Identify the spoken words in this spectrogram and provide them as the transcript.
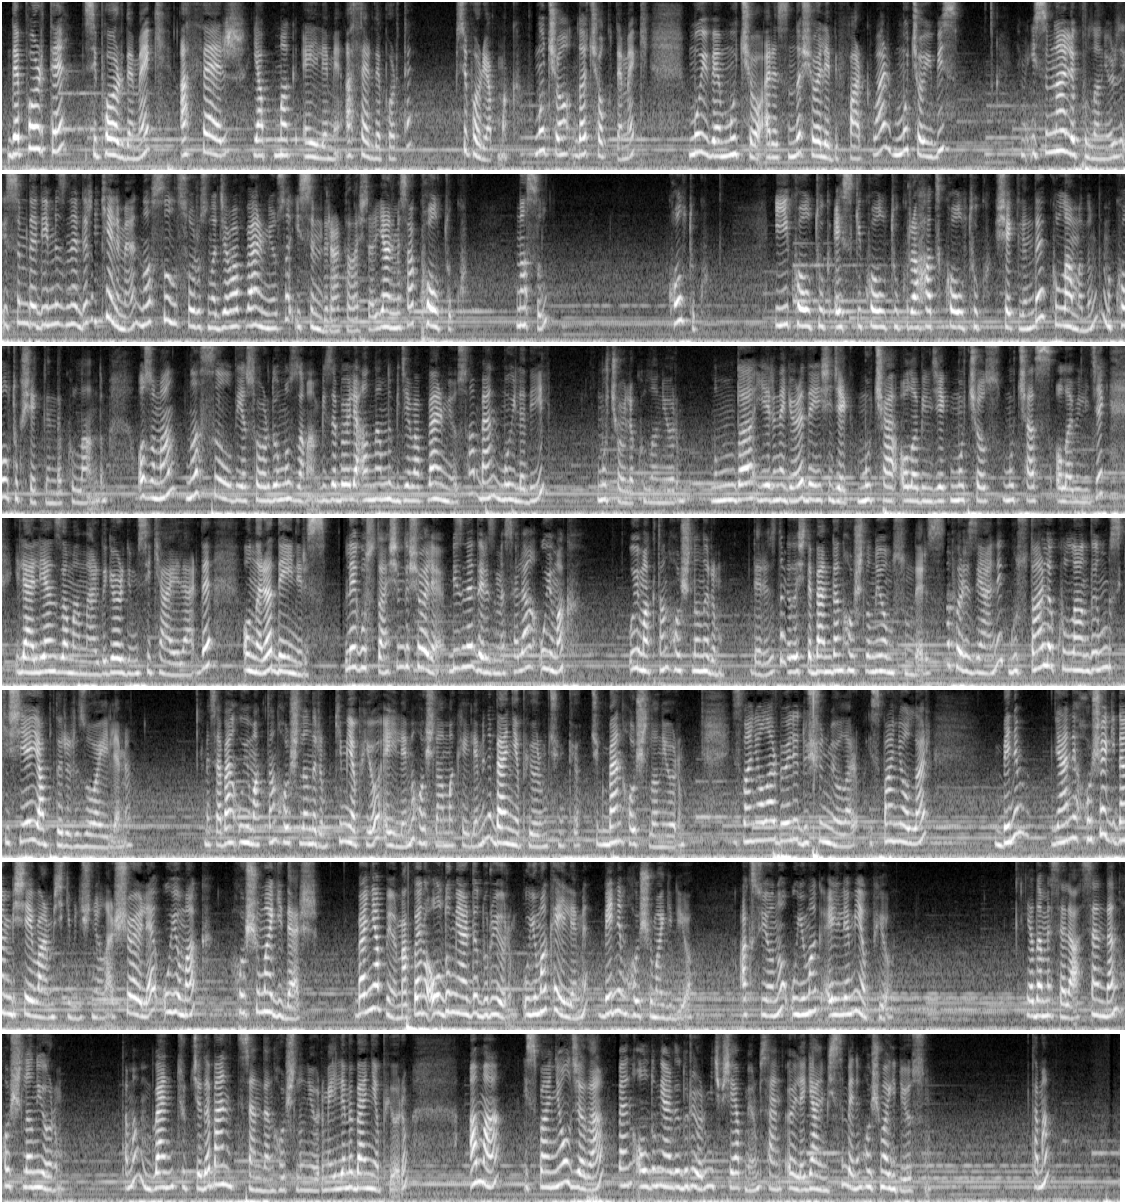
Deporte spor demek. Hacer yapmak eylemi. Hacer deporte spor yapmak. Mucho da çok demek. Muy ve mucho arasında şöyle bir fark var. Mucho'yu biz isimlerle kullanıyoruz. İsim dediğimiz nedir? Bir kelime nasıl sorusuna cevap vermiyorsa isimdir arkadaşlar. Yani mesela koltuk. Nasıl? Koltuk iyi koltuk, eski koltuk, rahat koltuk şeklinde kullanmadım değil mi? Koltuk şeklinde kullandım. O zaman nasıl diye sorduğumuz zaman bize böyle anlamlı bir cevap vermiyorsa ben muyla değil mucho ile kullanıyorum. Bunun da yerine göre değişecek. Mucha olabilecek, muchos, muchas olabilecek. İlerleyen zamanlarda gördüğümüz hikayelerde onlara değiniriz. Legusta. Şimdi şöyle biz ne deriz mesela? Uyumak. Uyumaktan hoşlanırım deriz değil mi? Ya da işte benden hoşlanıyor musun deriz. Ne yaparız yani? Gustarla kullandığımız kişiye yaptırırız o eylemi. Mesela ben uyumaktan hoşlanırım. Kim yapıyor eylemi? Hoşlanmak eylemini ben yapıyorum çünkü. Çünkü ben hoşlanıyorum. İspanyollar böyle düşünmüyorlar. İspanyollar benim yani hoşa giden bir şey varmış gibi düşünüyorlar. Şöyle uyumak hoşuma gider. Ben yapmıyorum. Bak ben olduğum yerde duruyorum. Uyumak eylemi benim hoşuma gidiyor. Aksiyonu uyumak eylemi yapıyor. Ya da mesela senden hoşlanıyorum. Tamam mı? Ben Türkçe'de ben senden hoşlanıyorum. Eylemi ben yapıyorum. Ama İspanyolca'da ben olduğum yerde duruyorum. Hiçbir şey yapmıyorum. Sen öyle gelmişsin. Benim hoşuma gidiyorsun. Tamam?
